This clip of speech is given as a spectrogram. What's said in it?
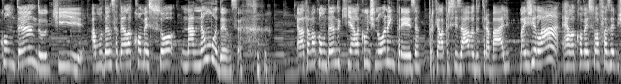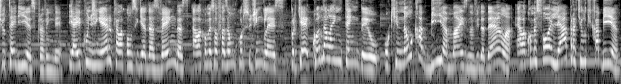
contando que a mudança dela começou na não mudança. Ela estava contando que ela continuou na empresa porque ela precisava do trabalho, mas de lá ela começou a fazer bijuterias para vender. E aí com o dinheiro que ela conseguia das vendas, ela começou a fazer um curso de inglês, porque quando ela entendeu o que não cabia mais na vida dela, ela começou a olhar para aquilo que cabia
